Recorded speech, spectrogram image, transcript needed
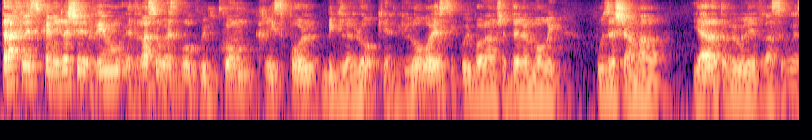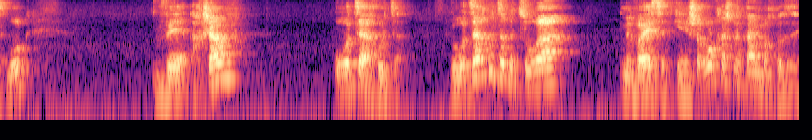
תכלס, כנראה שהביאו את ראסל ווסטברוק במקום קריס פול בגללו, כי אני לא רואה סיכוי בעולם שדריל מורי הוא זה שאמר, יאללה, תביאו לי את ראסל ווסטברוק. ועכשיו הוא רוצה החוצה. והוא רוצה החוצה בצורה מבאסת, כי נשארו לך שנתיים בחוזה.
